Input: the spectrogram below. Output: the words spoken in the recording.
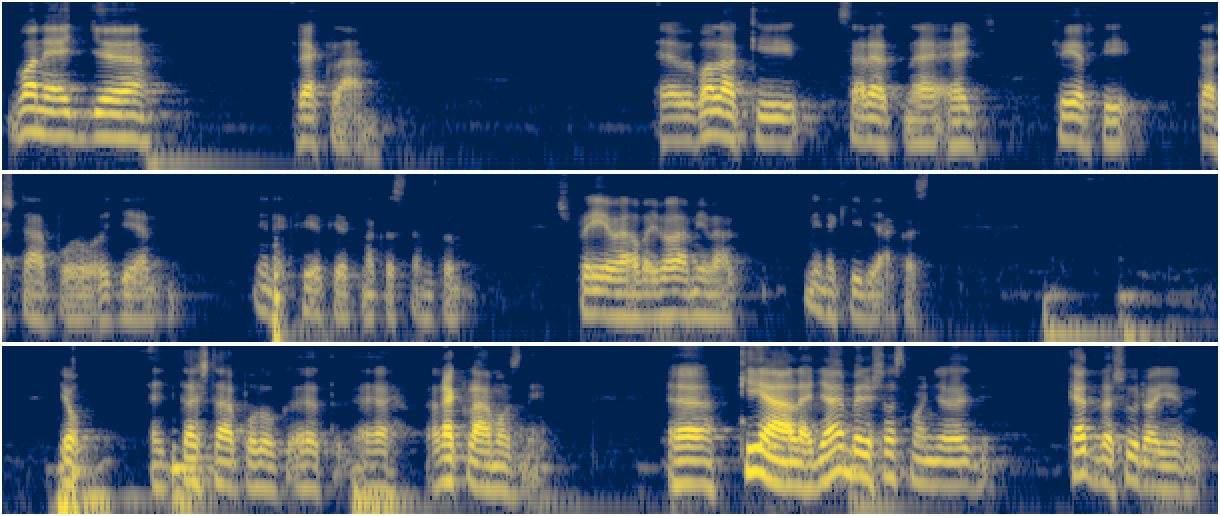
van egy e, reklám. E, valaki szeretne egy férfi testápoló, hogy ilyen, minek férfiaknak, azt nem tudom, sprével vagy valamivel, minek hívják azt. Jó, egy testápolót e, reklámozni. E, kiáll egy ember, és azt mondja, hogy kedves uraim,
